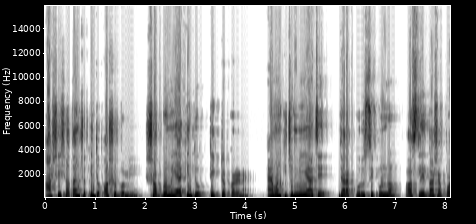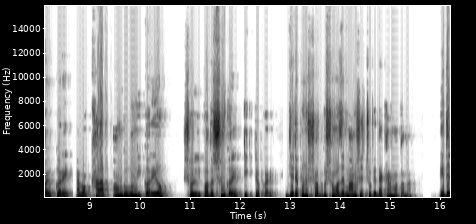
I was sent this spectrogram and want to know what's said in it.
আশি শতাংশ কিন্তু অসভ্য মেয়ে। সভ্য মেয়েরা কিন্তু টিকটক করে না। এমন কিছু মেয়ে আছে যারা কুরুচিপূর্ণ অশ্লীল ভাষা প্রয়োগ করে এবং খারাপ অঙ্গভঙ্গি করেও শরীর প্রদর্শন করে টিকটক করে যেটা কোনো সভ্য সমাজের মানুষের চোখে দেখার মতো না। এদের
